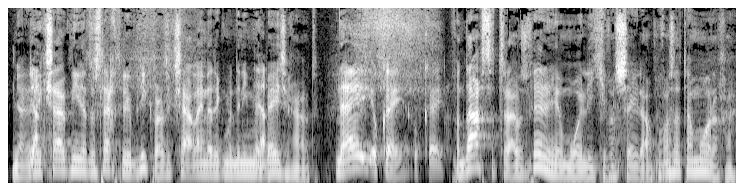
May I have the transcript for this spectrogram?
Ja, Ja. ik zei ook niet dat het een slechte rubriek was. Ik zei alleen dat ik me er niet mee Ja. bezighoud. Nee, oké, oké. Vandaag staat trouwens weer een heel mooi liedje van Cela op. Of was dat dan morgen?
